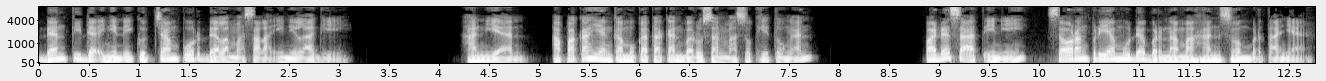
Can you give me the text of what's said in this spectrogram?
dan tidak ingin ikut campur dalam masalah ini lagi. Han Yan, Apakah yang kamu katakan barusan masuk hitungan? Pada saat ini, seorang pria muda bernama Han Song bertanya.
